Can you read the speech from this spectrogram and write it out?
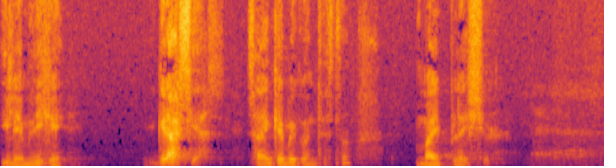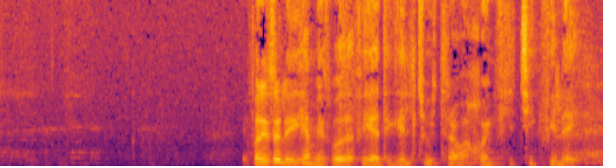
Y le dije, gracias. ¿Saben qué me contestó? My pleasure. Por eso le dije a mi esposa, fíjate que el Chuy trabajó en Chick-fil-A.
